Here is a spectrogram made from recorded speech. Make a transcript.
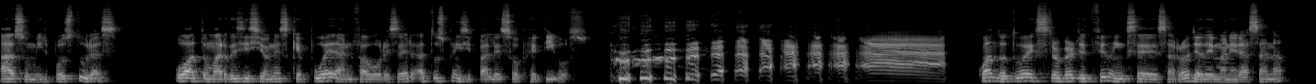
a asumir posturas o a tomar decisiones que puedan favorecer a tus principales objetivos. Cuando tu extroverted feeling se desarrolla de manera sana,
